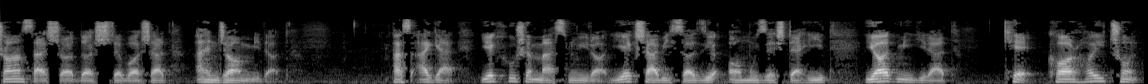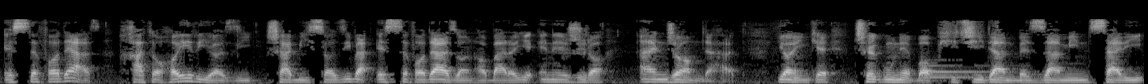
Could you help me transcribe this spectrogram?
شانسش را داشته باشد انجام می‌داد. پس اگر یک هوش مصنوعی را یک شبیه سازی آموزش دهید یاد می‌گیرد که کارهایی چون استفاده از خطاهای ریاضی شبیه سازی و استفاده از آنها برای انرژی را انجام دهد یا اینکه چگونه با پیچیدن به زمین سریع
